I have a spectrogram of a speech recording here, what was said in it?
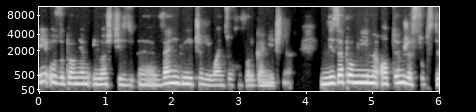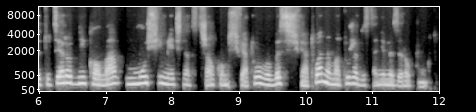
I uzupełniam ilości e, węgli, czyli łańcuchów organicznych. Nie zapomnijmy o tym, że substytucja rodnikowa musi mieć nad strzałką światło, bo bez światła na maturze dostaniemy 0 punktów.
